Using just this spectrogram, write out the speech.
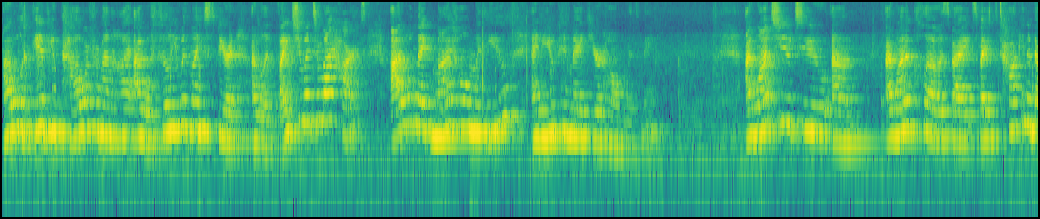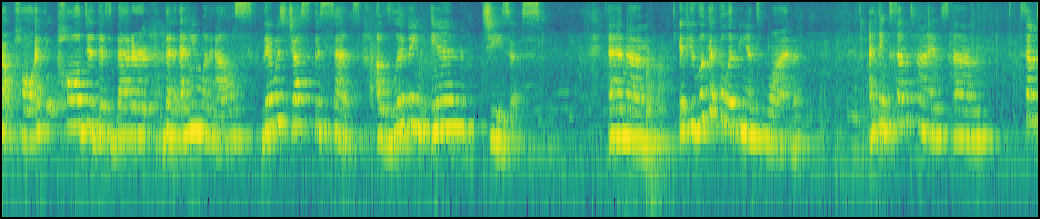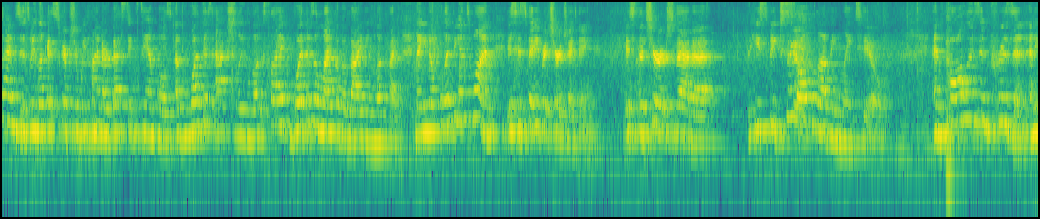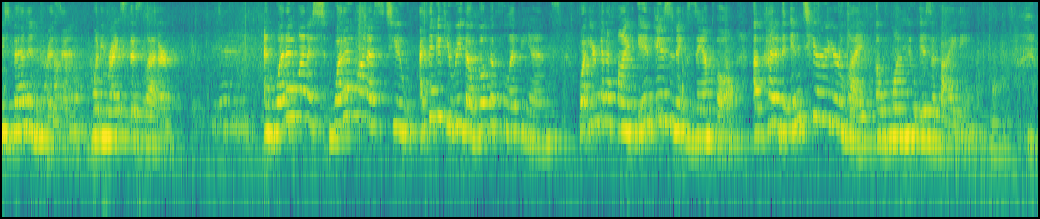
I will give you power from on high. I will fill you with my spirit. I will invite you into my heart. I will make my home with you, and you can make your home with me. I want you to, um, I want to close by, by talking about Paul. I think Paul did this better than anyone else. There was just this sense of living in Jesus. And um, if you look at Philippians 1, I think sometimes. Um, sometimes as we look at scripture, we find our best examples of what this actually looks like. What does a life of abiding look like? Now, you know, Philippians 1 is his favorite church, I think. It's the church that uh, he speaks so lovingly to. And Paul is in prison, and he's been in prison when he writes this letter. And what I want us, what I want us to, I think if you read the book of Philippians, what you're going to find, it is an example of kind of the interior life of one who is abiding.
